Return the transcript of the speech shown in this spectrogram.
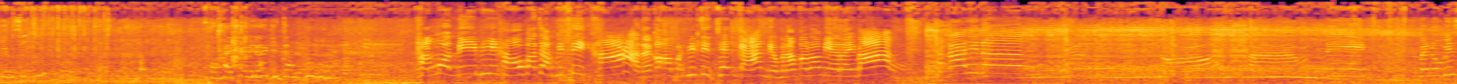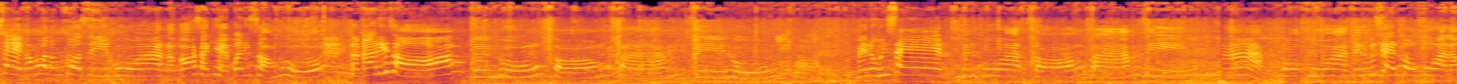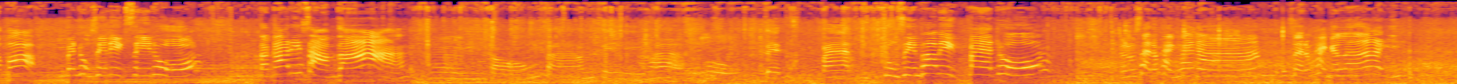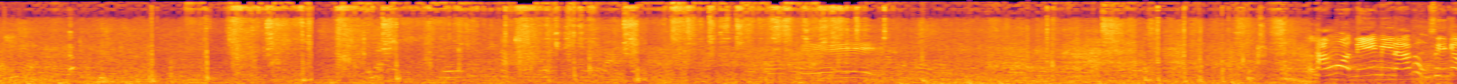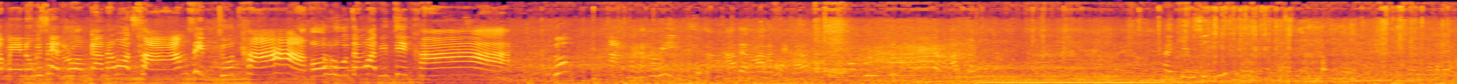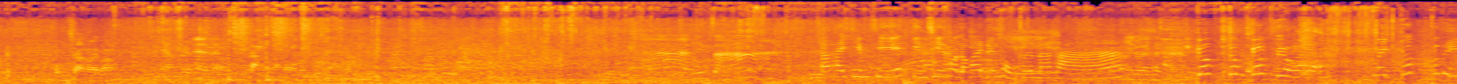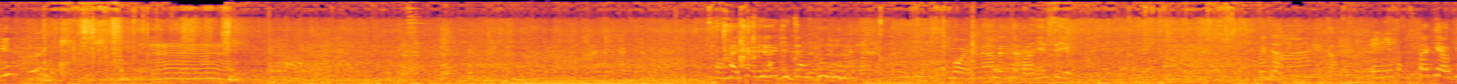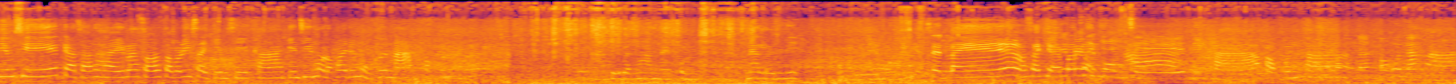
กิมชีขอใครแค่นี้น่ากินจัง ทั้งหมดนี่พี่เขามาจากพิจิตรค่ะ แล้วก็เอาไปพิจิตรเช่นกัน เดี๋ยวมานับกันว่ามีอะไรบ้างตะกร้าที่หนึ่งสองสามสี่เมนูพิเศษข้าวโพดน้ำโคสี่ขวด แล้วก็ใส่เขียเปิ้ลอีกสองถุงตะกร้าที่สองหนึ่งถุงสองสามสี่ถุง เมนูพิเศษ ถุง ตะกร้าที่สามจ้าหนึ่งสองสามสี่ห้าหกเจ็ดแปดถุงซีนเพิ่มอีก8ถุงเดี๋ยวหนูใส่น้ำแข็งให้นะ ใส่น้ำแข็งกันเลย นี้มีน้ำถุงซีนกับเมนูพิเศษรวมกันทั้งหมด 30 ชุดค่ะโกทูจังหวัดพิจิตรค่ะปึ๊บเหมือนนะคะพี่จ๋าเดินมาน้ำแข็งแล้ว ขอบคุณค่ะไข่กิมชีผมสั่งอะไรบ้างอ่านี่จ้าชาไทยครีมชีสกินชีสหมดแล้วค่อยดึงถุงขึ้นนะคะนี่ด้วยค่ะกึ๊บกึ๊บกึ๊บอยู่เลย อะไม่กึ๊บสักทีอ่าของใครแค่นี้น่ากินจังบ่อยนะแม่เป็นเจ็ดร้อยยี่สิบเป็นเจ็ดนี่จ้ะเอ็นี่ถ้าเกี่ยวครีมชีสกับชาไทยและซอสสตรอเบอรี่ใส่ครีมชีสค่ะกินชีสหมดแล้วค่อยดึงถุงขึ้นนะขอบคุณค่ะคือแบบมากในคนแน่นเลยทีนี้เสร็จแล้วใส่เขียวแอปเปิ้ลใส่ครีมชีสนี่ค่ะขอบคุณค่ะขอบคุณนะคะ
